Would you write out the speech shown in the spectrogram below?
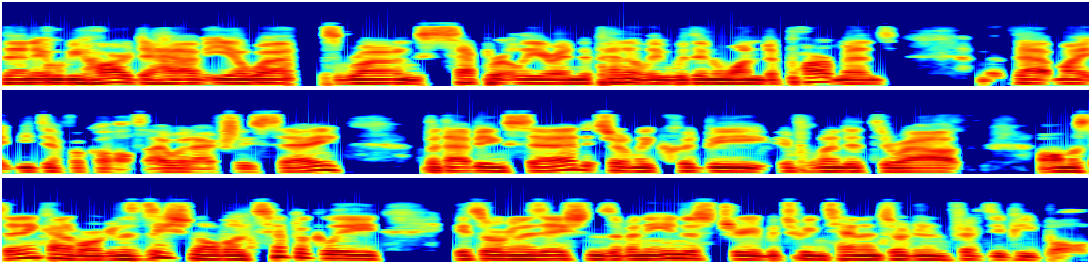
then it would be hard to have EOS run separately or independently within one department. That might be difficult, I would actually say. But that being said, it certainly could be implemented throughout almost any kind of organization, although typically it's organizations of any industry between 10 and 250 people,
